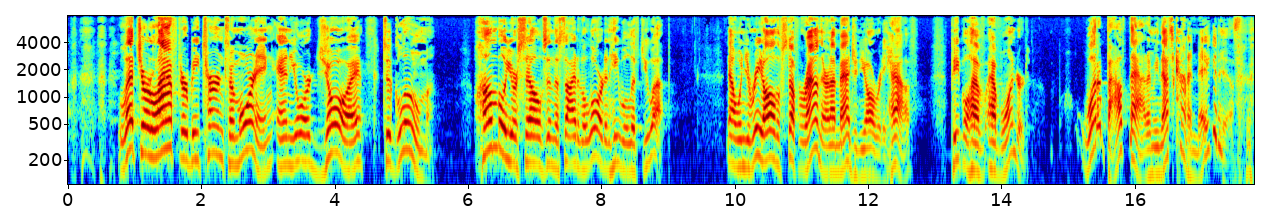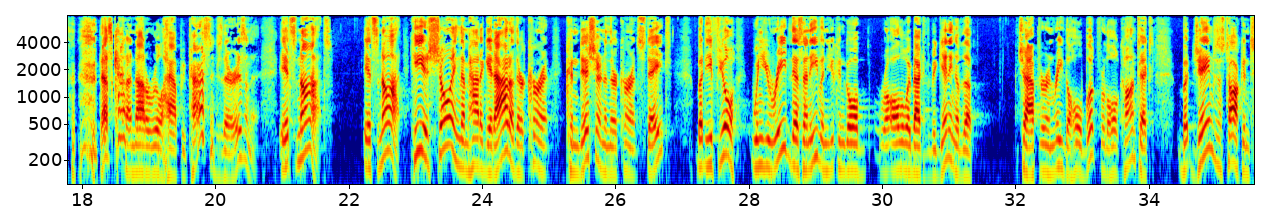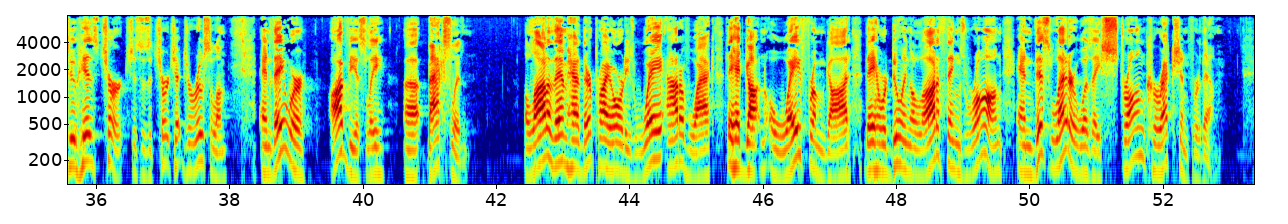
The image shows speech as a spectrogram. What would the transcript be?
let your laughter be turned to mourning and your joy to gloom. Humble yourselves in the sight of the Lord, and he will lift you up. Now, when you read all the stuff around there, and I imagine you already have, people have, have wondered, what about that? I mean, that's kind of negative. that's kind of not a real happy passage there, isn't it? It's not. It's not. He is showing them how to get out of their current condition and their current state. But if you'll, when you read this, and even you can go all the way back to the beginning of the chapter and read the whole book for the whole context. But James is talking to his church. This is a church at Jerusalem, and they were obviously uh, backslidden. A lot of them had their priorities way out of whack. They had gotten away from God. They were doing a lot of things wrong, and this letter was a strong correction for them.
